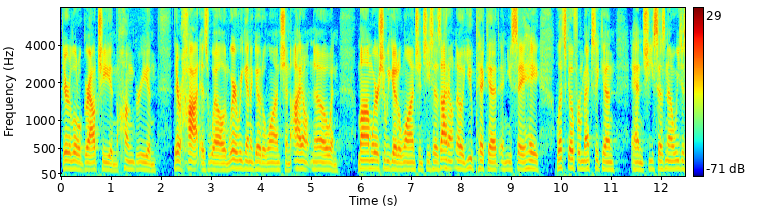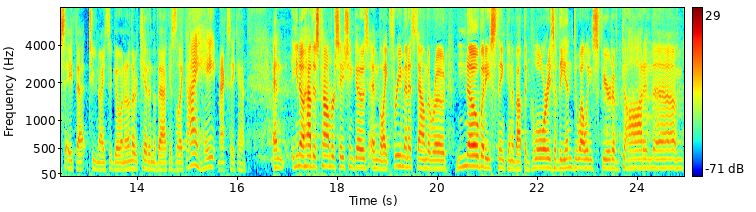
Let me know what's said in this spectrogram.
they're a little grouchy and hungry, and they're hot as well. And where are we going to go to lunch? And I don't know. And mom, where should we go to lunch? And she says, I don't know. You pick it. And you say, Hey, let's go for Mexican. And she says, No, we just ate that two nights ago. And another kid in the back is like, I hate Mexican. And you know how this conversation goes, and like three minutes down the road, nobody's thinking about the glories of the indwelling Spirit of God in them.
